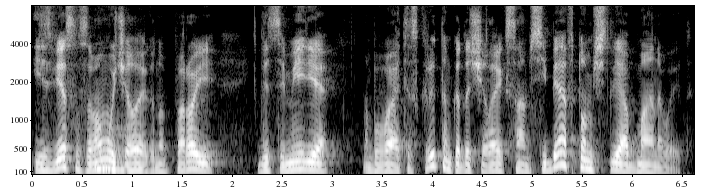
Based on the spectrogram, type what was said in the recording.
известно самому человеку, но порой лицемерие бывает и скрытым, когда человек сам себя в том числе обманывает.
